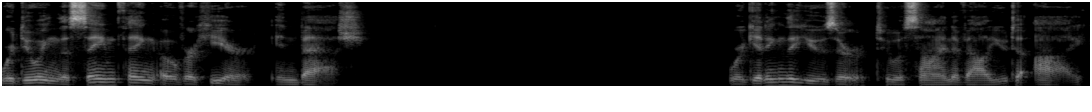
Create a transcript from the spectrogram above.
we're doing the same thing over here in bash. We're getting the user to assign a value to i,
